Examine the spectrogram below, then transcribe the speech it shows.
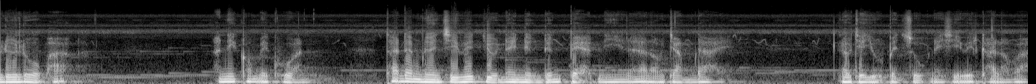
หรือโลภะอันนี้ก็ไม่ควร ถ้าดำเนินชีวิตอยู่ในหนึ่งถึงแปดนี้แล้วเราจำได้ เราจะอยู่เป็นสุขในชีวิตคารวะ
